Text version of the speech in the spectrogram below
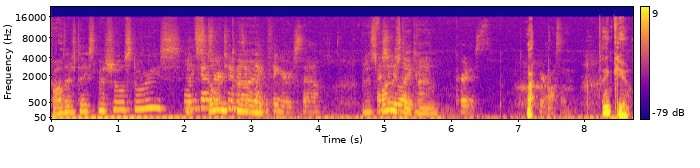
Father's Day special stories. Well, it's you guys are story too busy time, pointing fingers, so but it's I should be Father's Day like- time. Curtis, What? you're awesome. thank you.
